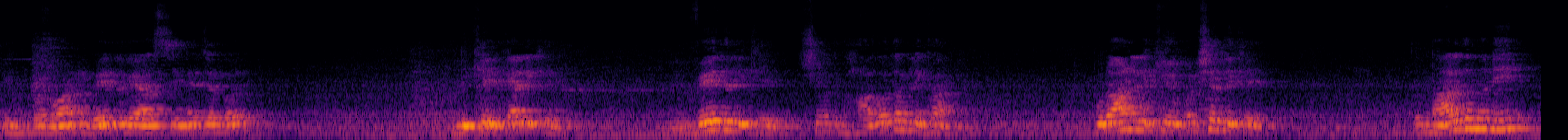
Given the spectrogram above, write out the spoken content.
कि भगवान वेद व्यास जी ने जब लिखे, क्या लिखे? वेद लिखे, श्रीमद भागवतम लिखा। पुराण लिखे, उपनिषद लिखे। तो नारद मुनि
